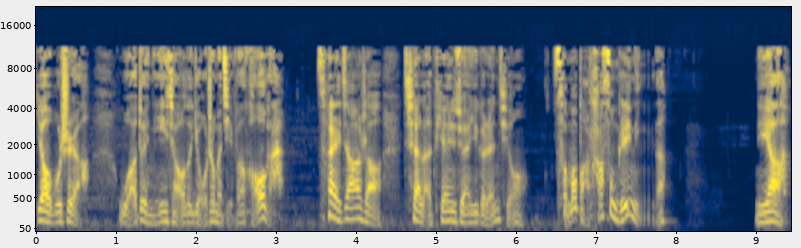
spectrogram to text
要不是啊，我对你小子有这么几分好感，再加上欠了天玄一个人情，怎么把他送给你呢？你呀，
